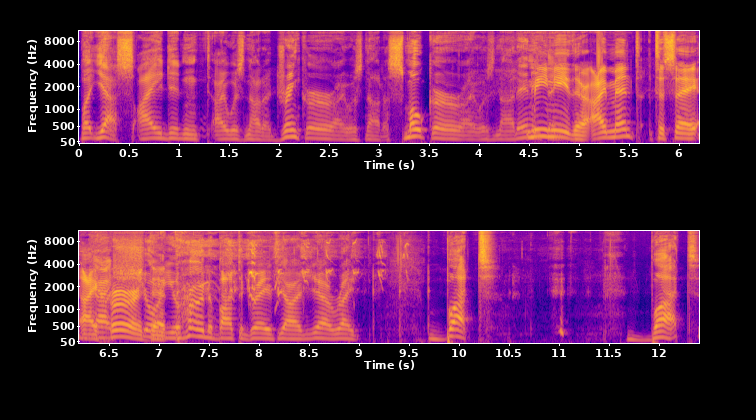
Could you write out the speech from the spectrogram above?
But yes, I didn't. I was not a drinker. I was not a smoker. I was not anything. Me neither. I meant to say I heard sure, that. you heard about the graveyard. Yeah, right. But, but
